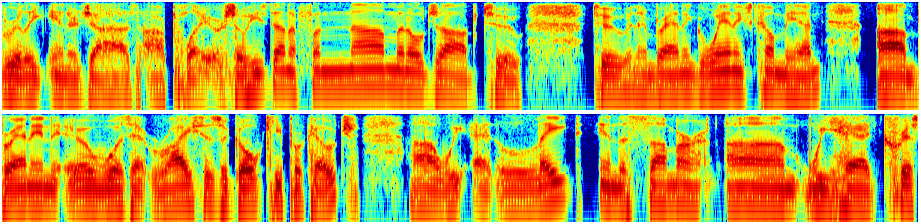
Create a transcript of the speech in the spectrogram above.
really energized our players. So he's done a phenomenal job too, too. And then Brandon Gwanning's come in. Um, Brandon uh, was at Rice as a goalkeeper coach. Uh, we at late in the summer um, we had Chris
